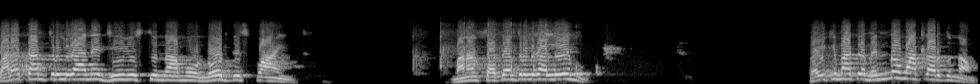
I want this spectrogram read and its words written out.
పరతంత్రులుగానే జీవిస్తున్నాము. నోట్ దిస్ పాయింట్ మనం స్వతంత్రులుగా లేము. పైకి మాత్రం ఎన్నో మాట్లాడుతున్నాం.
